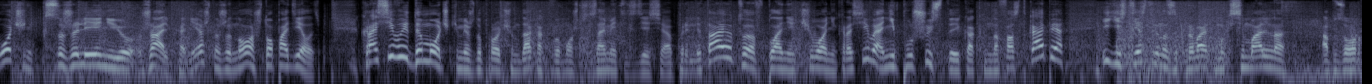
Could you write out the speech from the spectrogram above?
очень, к сожалению, жаль, конечно же, но что поделать. Красивые дымочки, между прочим, да, как вы можете заметить, здесь э, прилетают. В плане чего они красивые? Они пушистые, как на фасткапе. И, естественно, закрывают максимально обзор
